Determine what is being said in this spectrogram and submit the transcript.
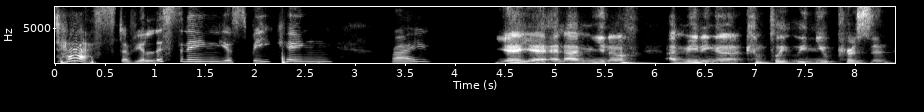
test of your listening, your speaking, right? Yeah, yeah, and I'm you know I'm meeting a completely new person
